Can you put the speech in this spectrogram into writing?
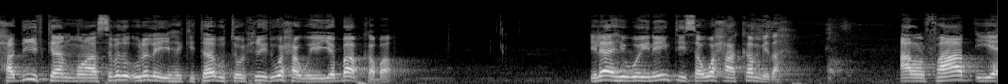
xadiidkan munaasabada ula leeyahay kitaabu towxiid waxa weeye iyo baabkaba ilaahay weynayntiisa waxaa ka mid ah alfaad iyo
